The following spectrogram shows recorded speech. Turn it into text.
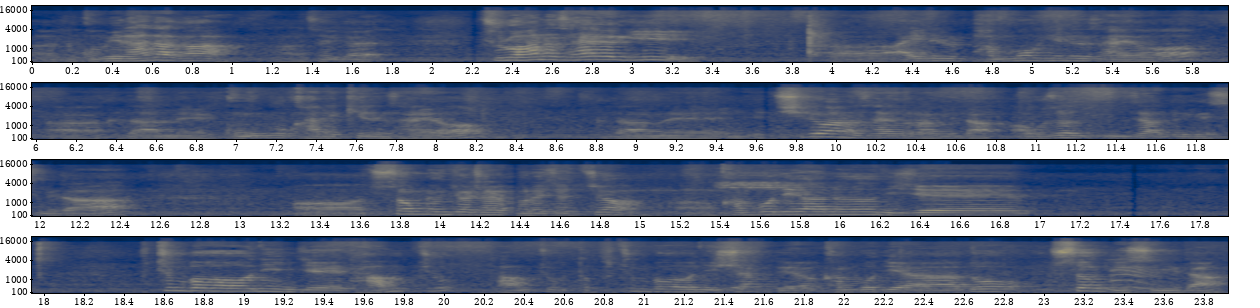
아, 좀 고민하다가 아, 저희가 주로 하는 사역이 아, 아이들 밥 먹이는 사역, 아, 그 다음에 공부 가르치는 사역, 그 다음에 치료하는 사역을 합니다. 아, 우선 인사드리겠습니다. 어, 추석 명절 잘 보내셨죠? 어, 캄보디아는 이제 푸춘번이 이제 다음 주, 다음 주부터 푸춘번이 시작돼요. 캄보디아도 추석이 있습니다.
